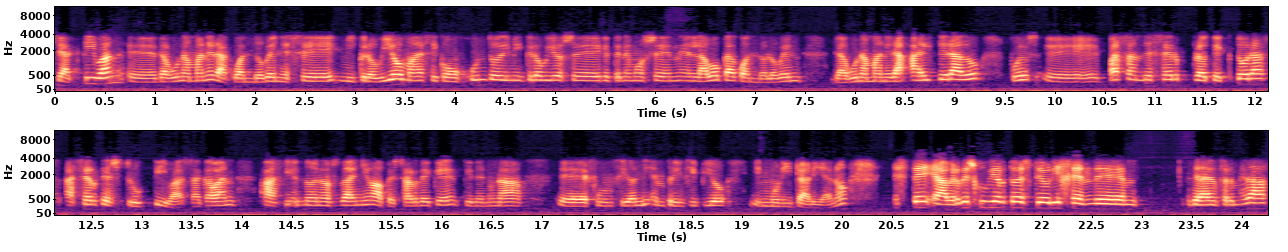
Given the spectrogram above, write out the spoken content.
se activan eh, de alguna manera cuando ven ese microbioma, ese conjunto de microbios eh, que tenemos en, en, la boca, cuando lo ven de alguna manera alterado, pues eh, pasan de ser protectoras a ser destructivas, acaban haciéndonos daño a pesar de que tienen una eh, función en principio inmunitaria, ¿no? Este, haber descubierto este origen de, de la enfermedad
